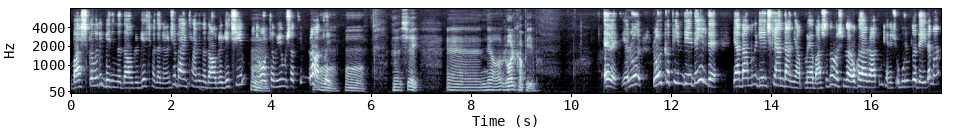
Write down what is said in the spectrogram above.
başkaları benimle dalga geçmeden önce ben kendimle dalga geçeyim. Hani Hmm. ortamı yumuşatayım, rahatlayayım. Hı, hı. Şey eee, ne o? Rol kapayım. Evet, ya rol, rol kapayım diye değil de yani ben bunu gençkenden yapmaya başladım ama şimdi o kadar rahatım ki hani hiç umurumda değil ama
